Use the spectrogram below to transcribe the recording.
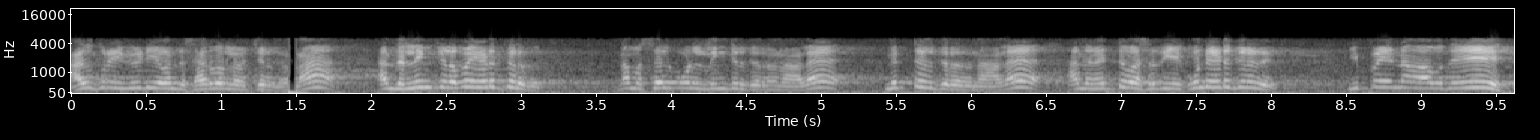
அதுக்குரிய வீடியோ வந்து சர்வரில் வச்சிருக்கிறான். அந்த லிங்க்ல போய் எடுத்துருது. நம்ம செல்போன்ல லிங்க் இருக்கிறதுனால நெட் இருக்கிறதுனால அந்த நெட் வசதியை கொண்டு எடுக்கிறது. இப்போ என்ன ஆகுது?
